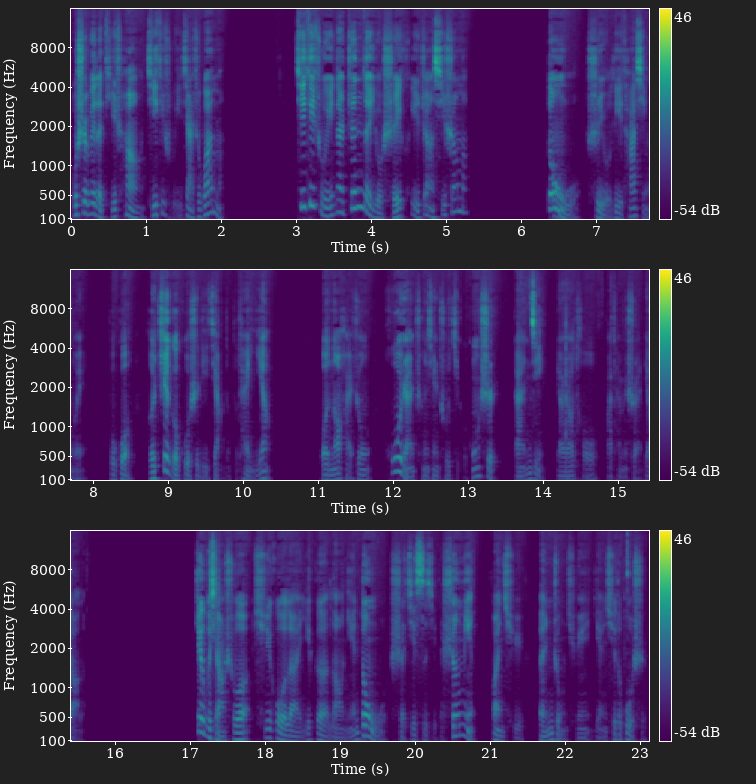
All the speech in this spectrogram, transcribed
不是为了提倡集体主义价值观吗？集体主义那真的有谁可以这样牺牲吗？动物是有利他行为，不过。和这个故事里讲的不太一样，我脑海中忽然呈现出几个公式，赶紧摇摇头，把它们甩掉了。这部小说虚构了一个老年动物舍弃自己的生命，换取本种群延续的故事。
